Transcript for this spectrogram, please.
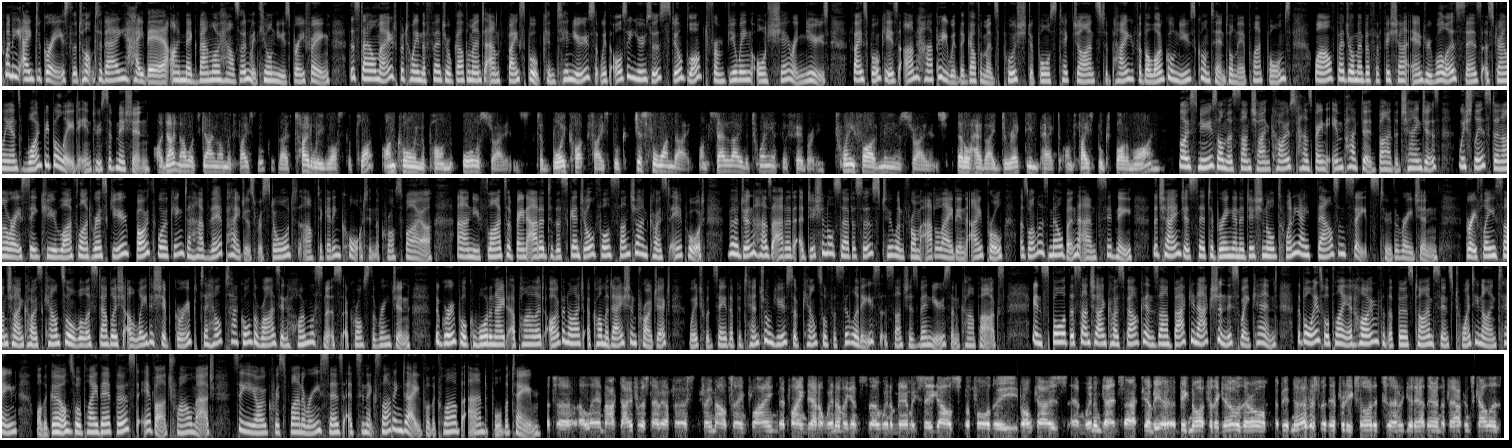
28 degrees, the top today. Hey there, I'm Meg Van Lohausen with your news briefing. The stalemate between the federal government and Facebook continues, with Aussie users still blocked from viewing or sharing news. Facebook is unhappy with the government's push to force tech giants to pay for the local news content on their platforms, while federal member for Fisher Andrew Wallace says Australians won't be bullied into submission. I don't know what's going on with Facebook. They've totally lost the plot. I'm calling upon all Australians to boycott Facebook just for one day. On Saturday, the 20th of February, 25 million Australians. That'll have a direct impact on Facebook's bottom line. Most news on the Sunshine Coast has been impacted by the changes. Wishlist and RACQ LifeFlight Rescue both working to have their pages restored after getting caught in the crossfire. Uh, new flights have been added to the schedule for Sunshine Coast Airport. Virgin has added additional services to and from Adelaide in April, as well as Melbourne and Sydney. The change is set to bring an additional 28,000 seats to the region. Briefly, Sunshine Coast Council will establish a leadership group to help tackle the rise in homelessness across the region. The group will coordinate a pilot overnight accommodation project, which would see the potential use of council facilities such as venues and car parks. In sport, the Sunshine Coast Falcons are back in action this weekend. The boys will play at home for the first time since 2019, while the girls will play their first ever trial match. CEO Chris Flannery says it's an exciting day for the club club and for the team. It's a, a, landmark day for us to have our first female team playing. They're playing down at Wynnum against the Wynnum Manly Seagulls before the Broncos and Wynnum game. So it's going to be a, a big night for the girls. They're all a bit nervous, but they're pretty excited to get out there in the Falcons colours.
